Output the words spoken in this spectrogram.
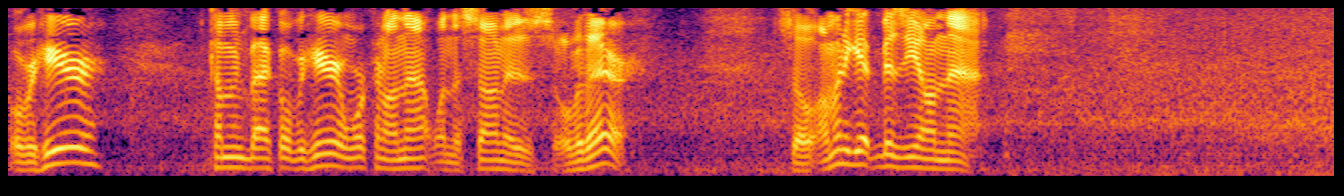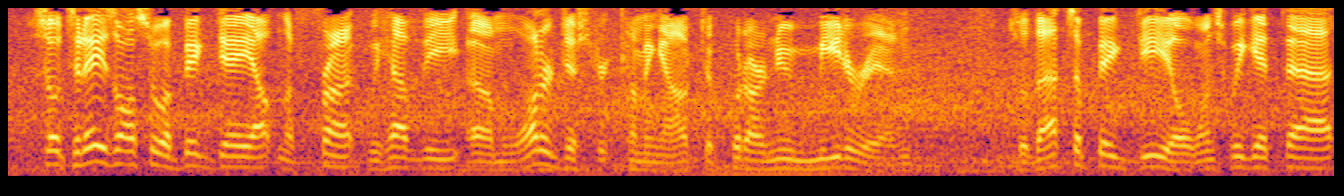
over here, coming back over here and working on that when the sun is over there. So I'm gonna get busy on that. So today's also a big day out in the front. We have the um, water district coming out to put our new meter in. So that's a big deal. Once we get that,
